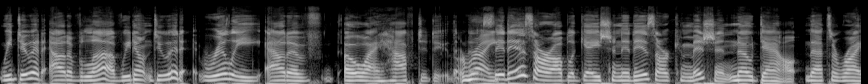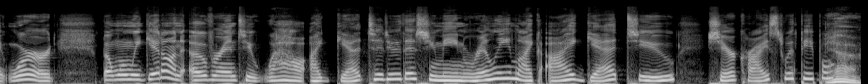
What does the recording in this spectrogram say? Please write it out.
We do it out of love. We don't do it really out of, oh, I have to do this. Right. It is our obligation. It is our commission, no doubt. That's a right word. But when we get on over into, wow, I get to do this, you mean really? Like I get to share Christ with people? yeah.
